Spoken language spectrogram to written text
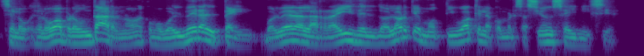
se, lo, se, lo, voy a preguntar, ¿no? Es como volver al pain, volver a la raíz del dolor que motivó a que la conversación se inicie.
